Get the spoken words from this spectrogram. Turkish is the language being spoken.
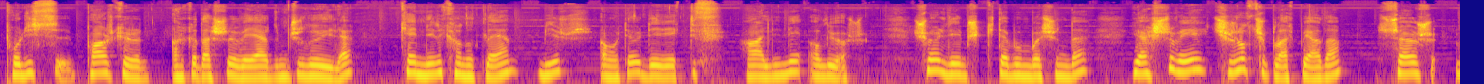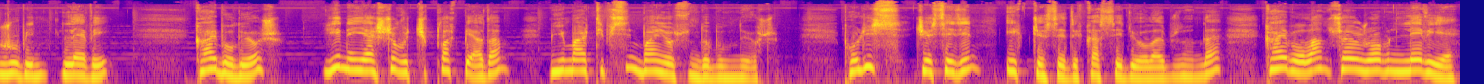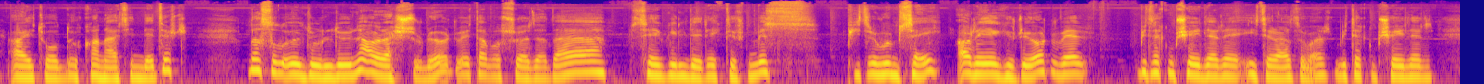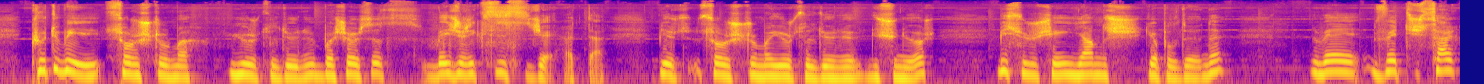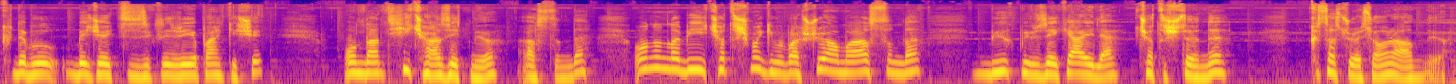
polis Parker'ın arkadaşlığı ve yardımcılığıyla kendini kanıtlayan bir amatör dedektif halini alıyor. Şöyle demiş kitabın başında yaşlı ve çırılçıplak bir adam Sir Rubin Levy kayboluyor. Yine yaşlı ve çıplak bir adam Mimar Tips'in banyosunda bulunuyor. Polis cesedin ilk cesedi kastediyorlar bununla. Kaybolan Sir Robin Levy'e ait olduğu kanaatindedir. Nasıl öldürüldüğünü araştırıyor ve tam o sırada da sevgili dedektifimiz Peter Wimsey araya giriyor ve bir takım şeylere itirazı var. Bir takım şeyler kötü bir soruşturma yürütüldüğünü, başarısız, beceriksizce hatta bir soruşturma yürütüldüğünü düşünüyor. Bir sürü şeyin yanlış yapıldığını ve müfettiş Sark da bu beceriksizlikleri yapan kişi ondan hiç haz etmiyor aslında. Onunla bir çatışma gibi başlıyor ama aslında büyük bir zeka ile çatıştığını kısa süre sonra anlıyor.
